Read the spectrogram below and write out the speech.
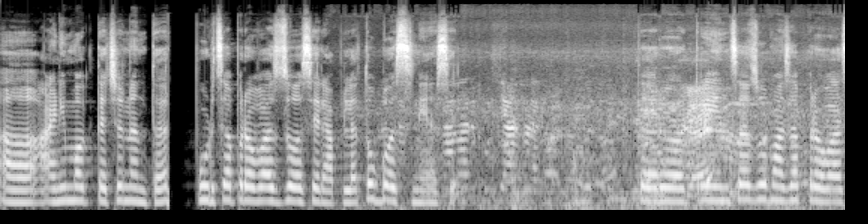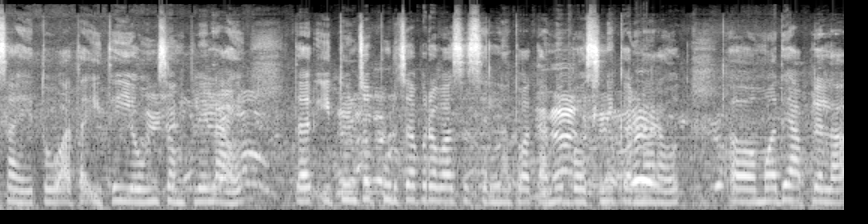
आणि मग त्याच्यानंतर पुढचा प्रवास जो असेल आपला तो बसने असेल. तर ट्रेनचा जो माझा प्रवास आहे तो आता इथे येऊन संपलेला आहे. तर इथून जो पुढचा प्रवास असेल ना तो आता आम्ही बसने करणार आहोत. मध्ये आपल्याला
